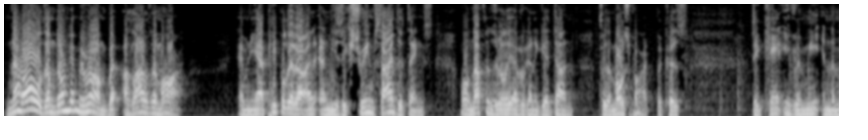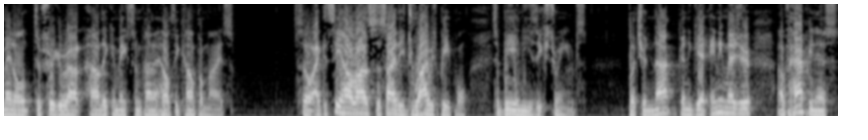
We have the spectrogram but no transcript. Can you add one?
Not all of them, don't get me wrong, but a lot of them are. And when you have people that are on, on these extreme sides of things, well, nothing's really ever going to get done for the most part because they can't even meet in the middle to figure out how they can make some kind of healthy compromise. So I can see how a lot of society drives people to be in these extremes but you're not going to get any measure of happiness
